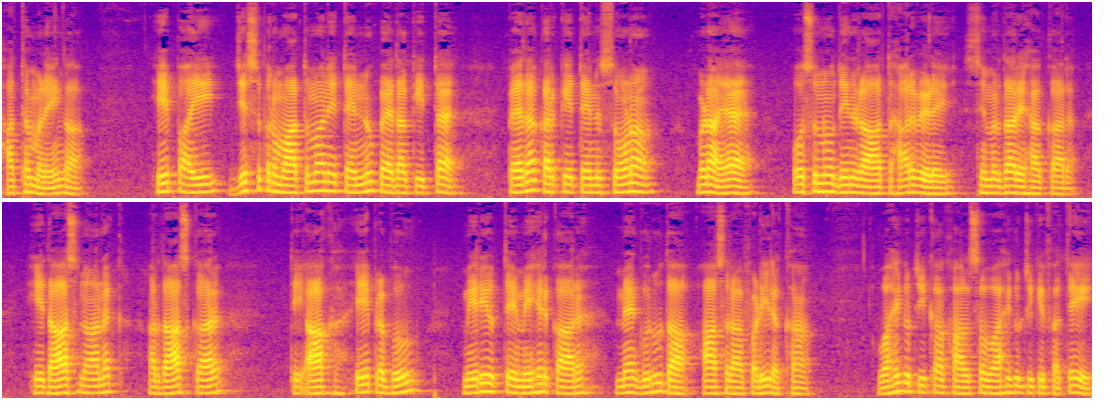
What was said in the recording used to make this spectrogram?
ਹੱਥ ਮਲੇਗਾ। हे ਭਾਈ ਜਿਸ ਪ੍ਰਮਾਤਮਾ ਨੇ ਤੈਨੂੰ ਪੈਦਾ ਕੀਤਾ ਪੈਦਾ ਕਰਕੇ ਤੈਨੂੰ ਸੋਹਣਾ ਬਣਾਇਆ ਉਸ ਨੂੰ ਦਿਨ ਰਾਤ ਹਰ ਵੇਲੇ ਸਿਮਰਦਾ ਰਿਹਾ ਕਰ हे ਦਾਸ ਨਾਨਕ ਅਰਦਾਸ ਕਰ ਤੇ ਆਖ हे ਪ੍ਰਭੂ ਮੇਰੇ ਉੱਤੇ ਮਿਹਰ ਕਰ ਮੈਂ ਗੁਰੂ ਦਾ ਆਸਰਾ ਫੜੀ ਰੱਖਾਂ ਵਾਹਿਗੁਰੂ ਜੀ ਕਾ ਖਾਲਸਾ ਵਾਹਿਗੁਰੂ ਜੀ ਕੀ ਫਤਿਹ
